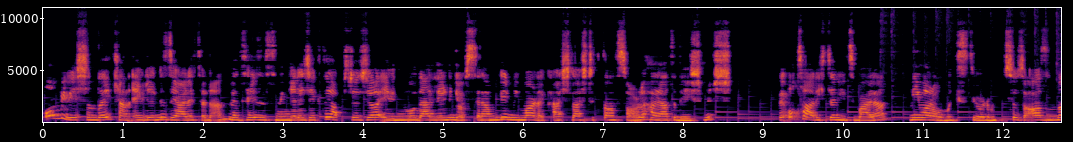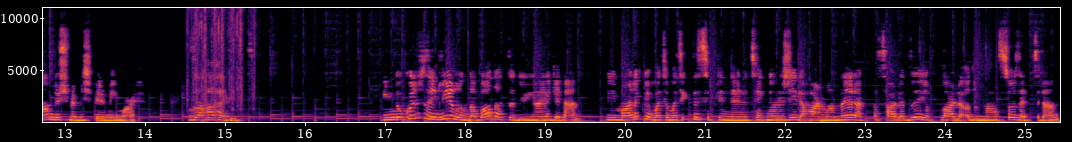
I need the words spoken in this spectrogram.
11 yaşındayken evlerini ziyaret eden ve teyzesinin gelecekte yaptıracağı evin modellerini gösteren bir mimarla karşılaştıktan sonra hayatı değişmiş ve o tarihten itibaren mimar olmak istiyorum sözü ağzından düşmemiş bir mimar. Zaha Hadid 1950 yılında Bağdat'ta dünyaya gelen, mimarlık ve matematik disiplinlerini teknolojiyle harmanlayarak tasarladığı yapılarla adından söz ettiren,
